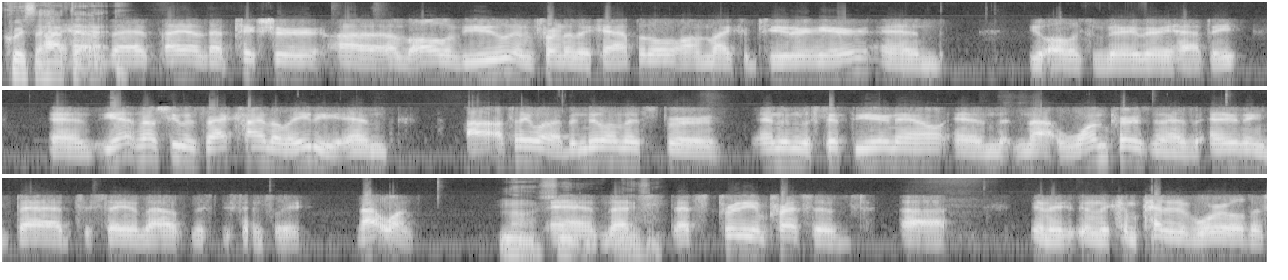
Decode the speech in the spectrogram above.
Chris, I have, I have to. that. I have that picture uh, of all of you in front of the Capitol on my computer here, and you all look very, very happy. And yeah, no, she was that kind of lady. And I'll tell you what, I've been doing this for and in the fifth year now, and not one person has anything bad to say about Misty Stenslie. Not one. No, and that's that's pretty impressive uh, in the in the competitive world of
